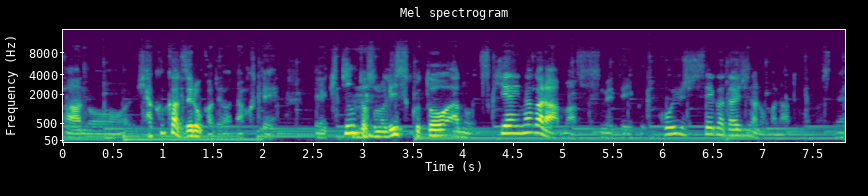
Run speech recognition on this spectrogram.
あの100か0かではなくて、えーきちんとそのリスクとあの付き合いながら、まあ、進めていくこういう姿勢が大事なのかなと思いますね。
